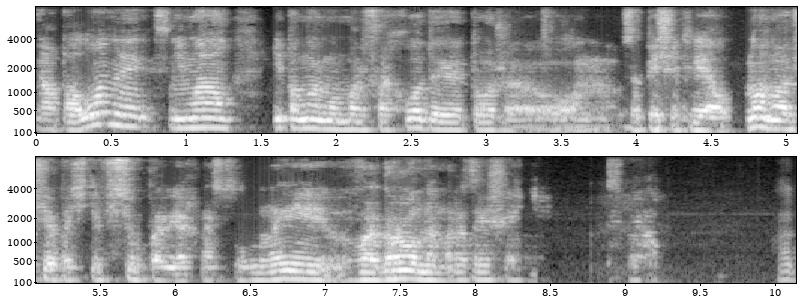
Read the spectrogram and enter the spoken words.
Аполлоны снимал, и, по-моему, марсоходы тоже он запечатлел. Ну, он вообще почти всю поверхность Луны в огромном разрешении снял. А,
